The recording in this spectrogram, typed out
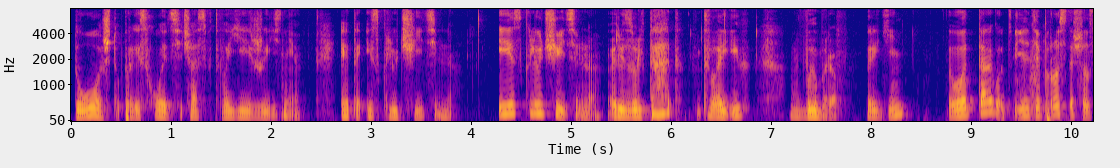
То, что происходит сейчас в твоей жизни, это исключительно, исключительно результат твоих выборов. Прикинь? Вот так вот. Я тебе просто сейчас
